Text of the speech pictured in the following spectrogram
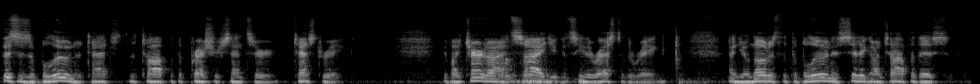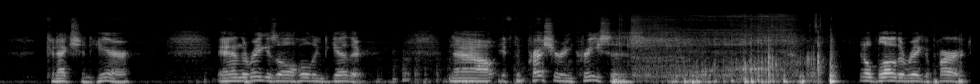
This is a balloon attached to the top of the pressure sensor test rig. If I turn it on its side, you can see the rest of the rig. And you'll notice that the balloon is sitting on top of this connection here. And the rig is all holding together. Now, if the pressure increases, it'll blow the rig apart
